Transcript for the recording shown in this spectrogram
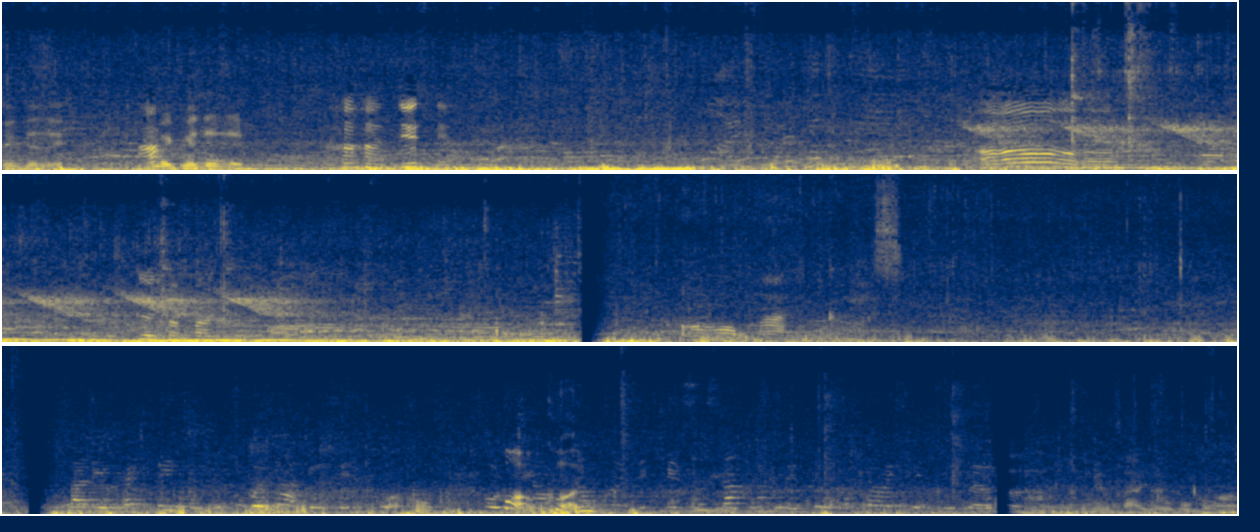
Too dizzy. Huh? Make me dizzy. this yeah. Oh. Good for fun. Oh my gosh. Của của Inside your bomb.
